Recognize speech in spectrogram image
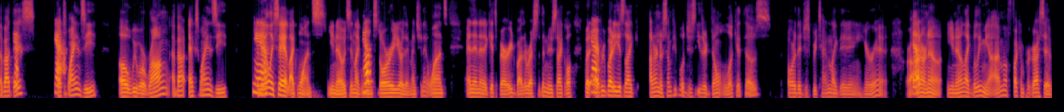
about yeah, this, yeah, X, Y, and Z. Oh, we were wrong about X, Y, and Z. And they only say it like once, you know, it's in like yep, one story or they mention it once and then it gets buried by the rest of the news cycle. But yeah, everybody is like, I don't know, some people just either don't look at those or they just pretend like they didn't hear it. Or I don't know, you know, like believe me, I'm a fucking progressive.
